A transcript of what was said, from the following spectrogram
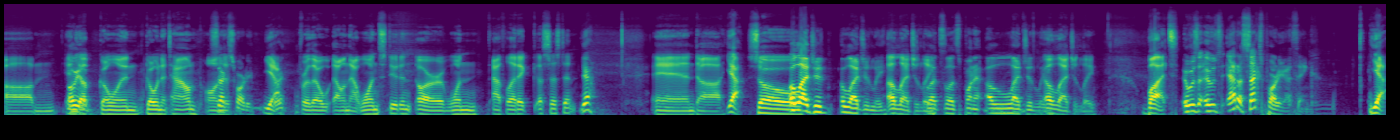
Um, end Oh, yeah. up going going to town on Sex this party, yeah, right? for the on that one student or one athletic assistant, Yeah, and uh, yeah, so alleged, allegedly. allegedly, let's let's point it allegedly. allegedly, but it was it was at a sex party, I think. yeah,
